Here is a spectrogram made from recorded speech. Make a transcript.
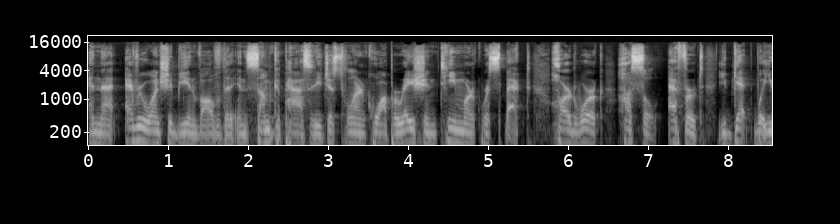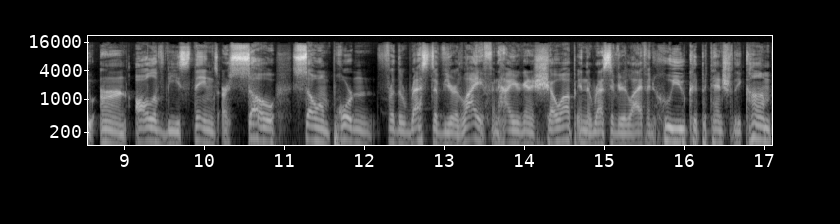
and that everyone should be involved with it in some capacity just to learn cooperation, teamwork, respect, hard work, hustle, effort. You get what you earn. All of these things are so, so important for the rest of your life and how you're going to show up in the rest of your life and who you could potentially come,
